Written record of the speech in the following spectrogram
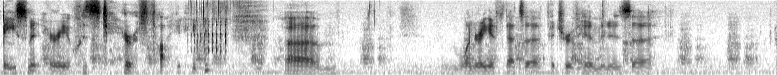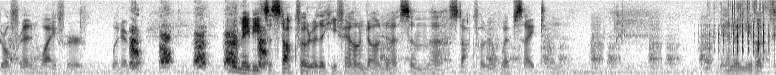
basement area was terrifying. um, I'm wondering if that's a picture of him and his uh, girlfriend, wife, or whatever. Or maybe it's a stock photo that he found on uh, some uh, stock photo website. And Amanda, you look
